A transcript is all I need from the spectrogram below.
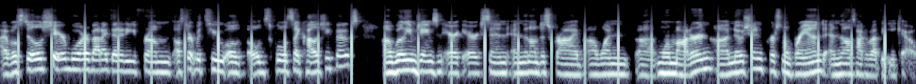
I will still share more about identity from, I'll start with two old, old school psychology folks, uh, William James and Erik Erikson, and then I'll describe uh, one uh, more modern uh, notion, personal brand, and then I'll talk about the ego.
